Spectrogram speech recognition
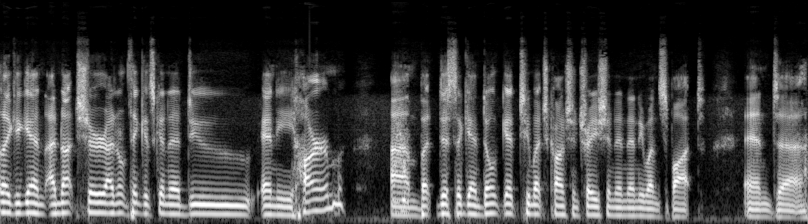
like again. I'm not sure. I don't think it's going to do any harm. Um, but just again, don't get too much concentration in any one spot. And uh,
